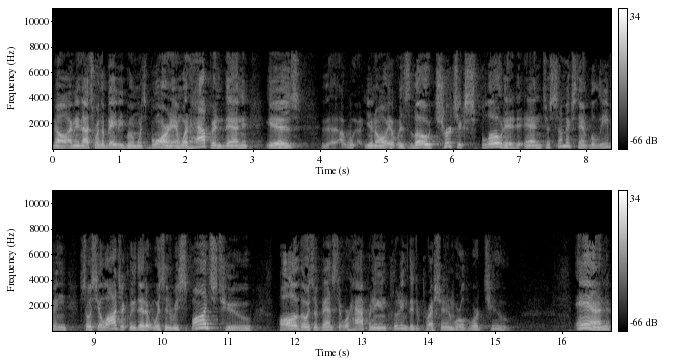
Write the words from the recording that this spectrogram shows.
No, I mean, that's when the baby boom was born, and what happened then is you know, it was though church exploded, and to some extent believing sociologically that it was in response to all of those events that were happening, including the Depression and World War II. And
